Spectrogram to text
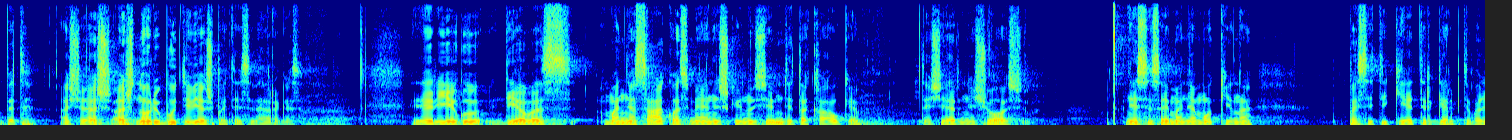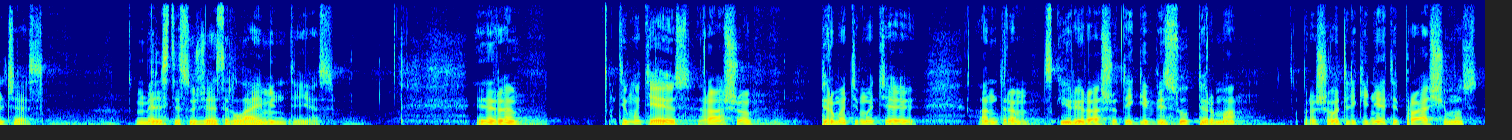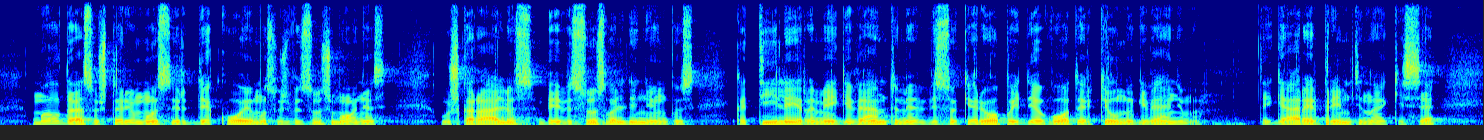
Bet aš, aš, aš noriu būti viešpatės vergas. Ir jeigu Dievas man nesako asmeniškai nusimti tą kaukę, tai aš ją ir nešiosiu. Nes jisai mane mokina pasitikėti ir gerbti valdžias, melstis už jas ir laiminti jas. Ir Timotėjus rašo, pirmą Timotėjų antram skyriui rašo, taigi visų pirma, prašau atlikinėti prašymus, maldas, užtarimus ir dėkojimus už visus žmonės, už karalius bei visus valdininkus, kad tyliai ir ramiai gyventume visokiojopai dievotą ir kilnų gyvenimą. Tai gera ir priimtina akise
